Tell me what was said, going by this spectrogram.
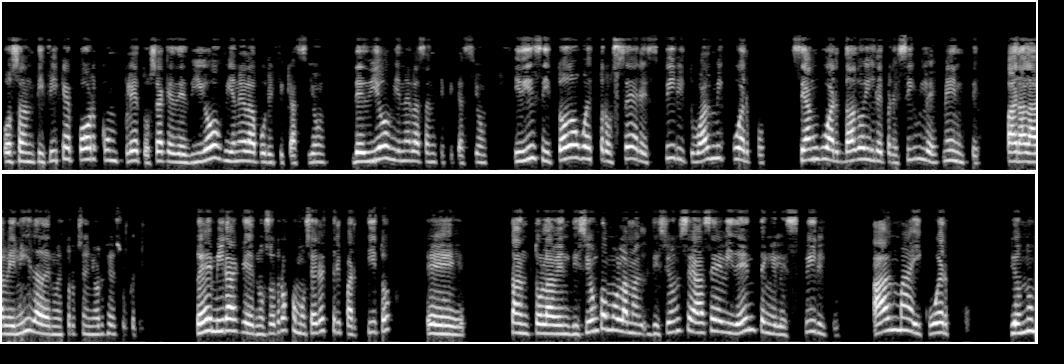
os santifique por completo. O sea que de Dios viene la purificación, de Dios viene la santificación. Y dice, y todo vuestro ser, espíritu, alma y cuerpo sean guardados irrepresiblemente para la venida de nuestro Señor Jesucristo. Entonces mira que nosotros como seres tripartitos, eh, tanto la bendición como la maldición se hace evidente en el espíritu, alma y cuerpo. Dios nos,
